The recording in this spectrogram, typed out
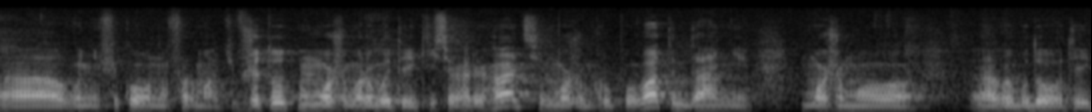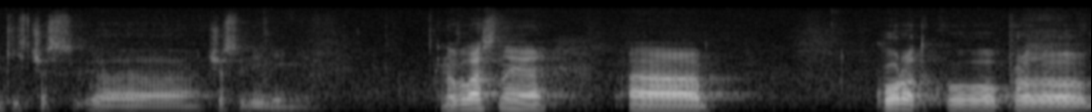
Е, в уніфікованому форматі. Вже тут ми можемо робити якісь агрегації, можемо групувати дані, можемо е, вибудовувати якісь час, е, часові лінії. Ну, власне, коротко про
